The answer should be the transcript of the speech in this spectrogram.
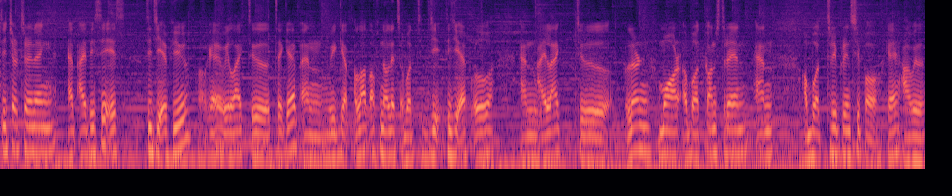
teacher training at ITC is TGFU. Okay, we like to take it and we get a lot of knowledge about TG, TGFU and I like to learn more about constraint and about three principle. Okay, I will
